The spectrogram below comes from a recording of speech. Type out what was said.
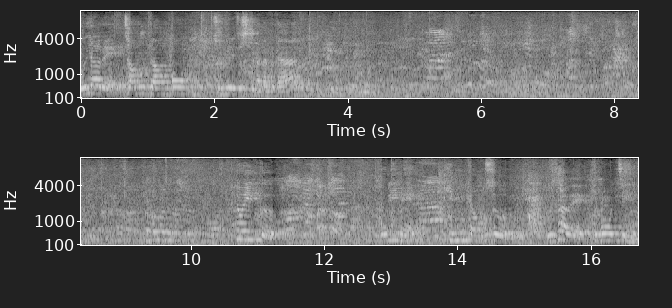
의열회 정경호 준비해 주시기 바랍니다. 효의급 우리매 김경수 무사회 김호진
